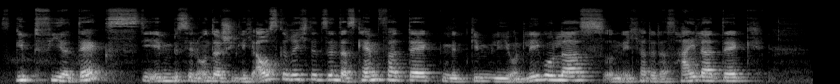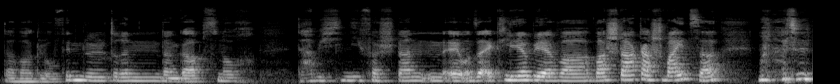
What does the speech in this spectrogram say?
Es gibt vier Decks, die eben ein bisschen unterschiedlich ausgerichtet sind. Das Kämpferdeck mit Gimli und Legolas und ich hatte das Heiler-Deck. Da war Glorfindel drin. Dann gab es noch, da habe ich nie verstanden, äh, unser Erklärbär war, war starker Schweizer. Man hatte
